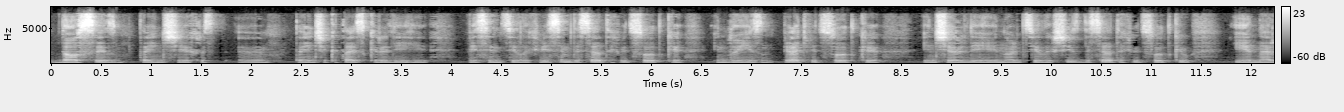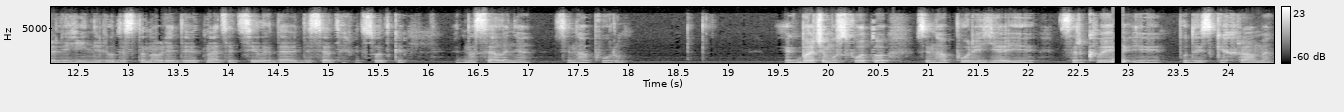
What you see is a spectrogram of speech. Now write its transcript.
даосизм та інші, е, та інші китайські релігії 8,8%, індуїзм 5%, інші релігії 0,6% і нерелігійні люди становлять 19,9% від населення Сінгапуру. Як бачимо з фото, в Сінгапурі є і церкви, і буддийські храми.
